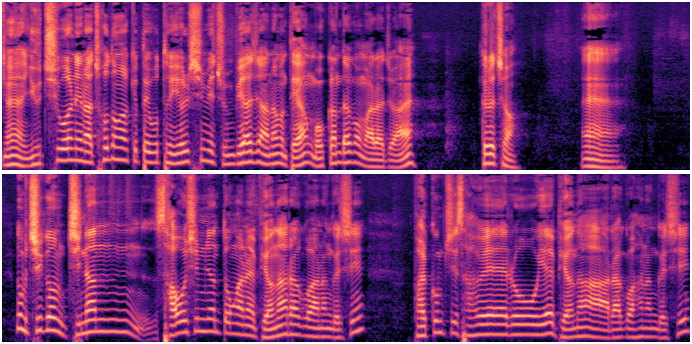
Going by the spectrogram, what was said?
네, 유치원이나 초등학교 때부터 열심히 준비하지 않으면 대학 못 간다고 말하죠. 에? 그렇죠. 예. 네. 그럼 지금 지난 4, 50년 동안의 변화라고 하는 것이 발꿈치 사회로의 변화라고 하는 것이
